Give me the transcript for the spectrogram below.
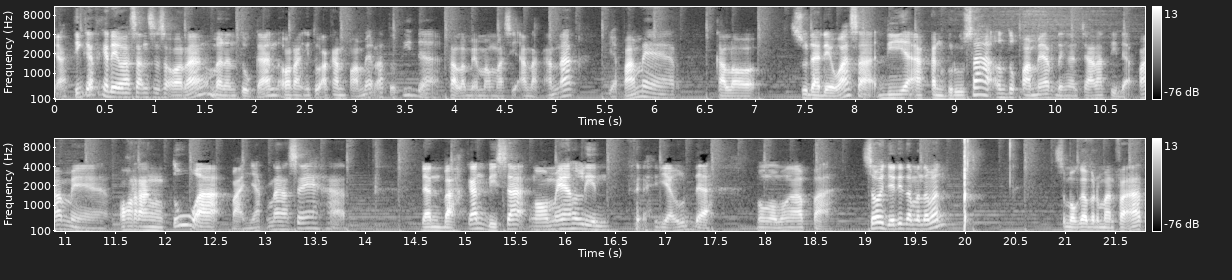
Ya, tingkat kedewasaan seseorang menentukan orang itu akan pamer atau tidak. Kalau memang masih anak-anak, ya pamer kalau sudah dewasa, dia akan berusaha untuk pamer dengan cara tidak pamer. Orang tua banyak nasihat dan bahkan bisa ngomelin. ya udah, mau ngomong apa? So, jadi teman-teman, semoga bermanfaat.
